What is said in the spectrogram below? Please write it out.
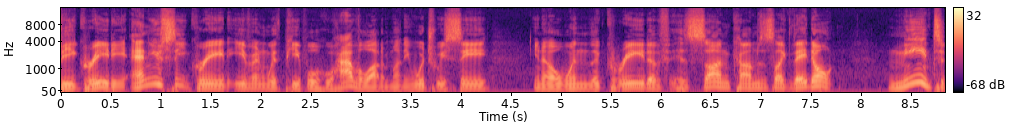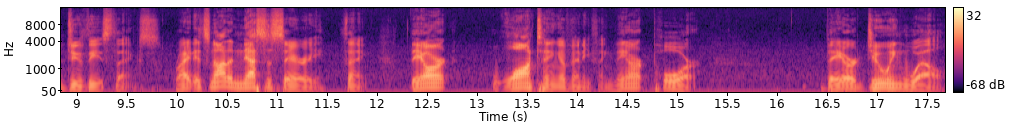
be greedy. And you see greed even with people who have a lot of money, which we see, you know, when the greed of his son comes, it's like they don't need to do these things, right? It's not a necessary thing. They aren't wanting of anything, they aren't poor. They are doing well.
